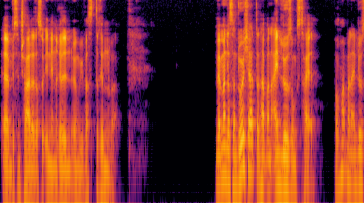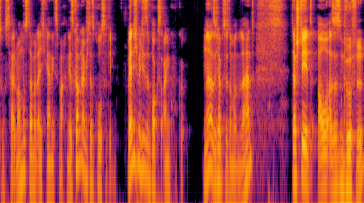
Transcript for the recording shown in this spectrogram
äh, ein bisschen schade, dass so in den Rillen irgendwie was drin war wenn man das dann durch hat, dann hat man ein Lösungsteil. Warum hat man ein Lösungsteil? Man muss damit eigentlich gar nichts machen. Jetzt kommt nämlich das große Ding. Wenn ich mir diese Box angucke, ne, also ich habe es jetzt nochmal in der Hand, da steht, also es ist ein Würfel.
